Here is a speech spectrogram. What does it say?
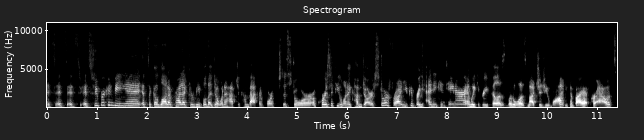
it's it's it's it's super convenient. It's like a lot of product for people that don't want to have to come back and forth to the store. Of course, if you want to come to our storefront, you can bring any container and we can refill as little as much as you want. You can buy it per ounce.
